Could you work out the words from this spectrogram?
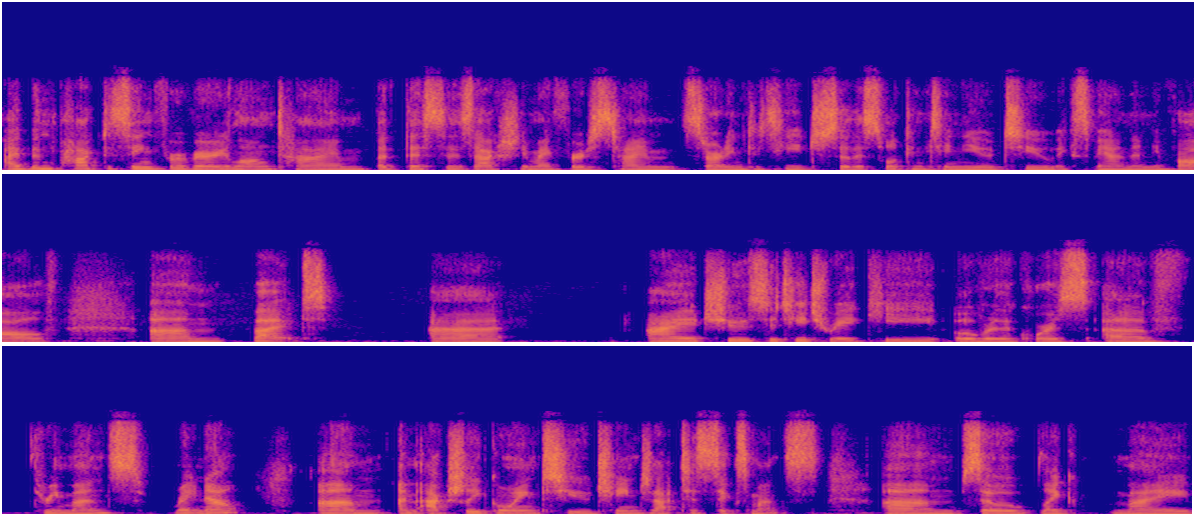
I've been practicing for a very long time, but this is actually my first time starting to teach. So this will continue to expand and evolve. Um, but uh, I choose to teach Reiki over the course of three months right now. Um, I'm actually going to change that to six months. Um, so, like my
